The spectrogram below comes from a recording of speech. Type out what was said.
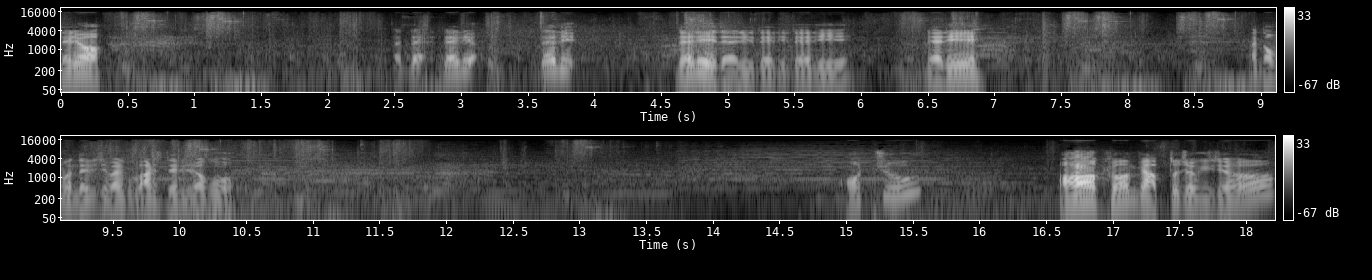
내려. 아, 내, 내려. 내리. 내리 내리 내리 내리 내리 아 너만 내리지 말고 말해서 내리라고 어쭈? 아 교환비 압도적이죠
